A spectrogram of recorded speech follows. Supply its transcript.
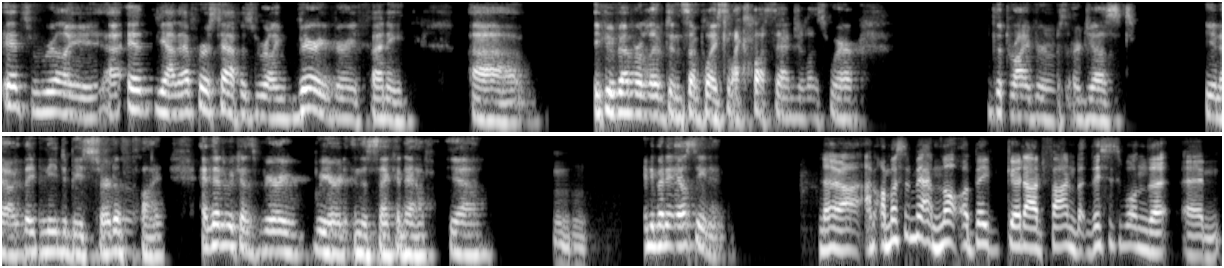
it's really uh, it yeah that first half is really very very funny. Uh, if you've ever lived in some place like Los Angeles where the drivers are just you know they need to be certified, and then it becomes very weird in the second half. Yeah. Mm-hmm. Anybody else seen it? No, I, I, must admit I'm not a big Godard fan, but this is one that um,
